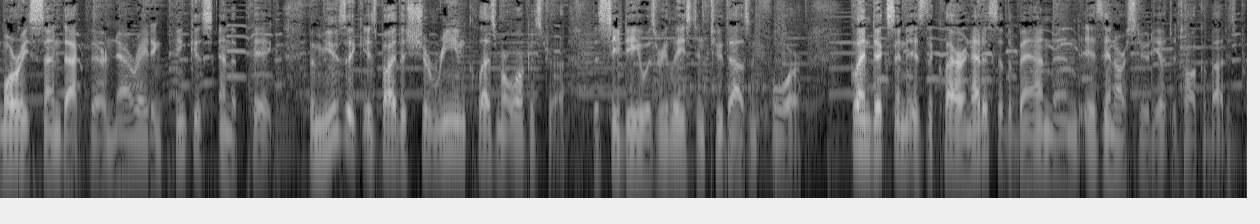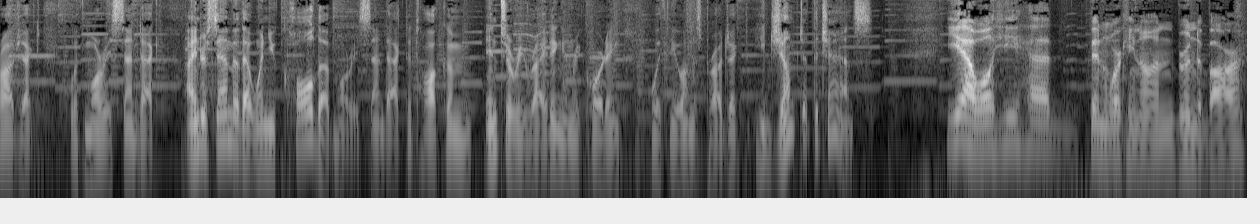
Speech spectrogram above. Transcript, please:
Maurice Sendak there narrating Pincus and the Pig. The music is by the Shirim Klezmer Orchestra. The CD was released in 2004. Glenn Dickson is the clarinetist of the band and is in our studio to talk about his project with Maurice Sendak. I understand, though, that when you called up Maurice Sendak to talk him into rewriting and recording with you on this project, he jumped at the chance. Yeah, well, he had been working on Brundibar,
